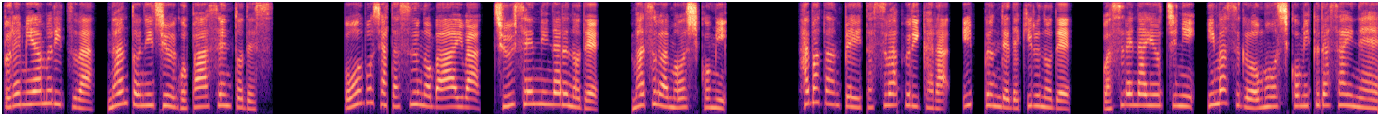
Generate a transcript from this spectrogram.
プレミアム率はなんと25%です。応募者多数の場合は抽選になるので、まずは申し込み。ハバタンペイタスアプリから1分でできるので、忘れないうちに今すぐお申し込みくださいね。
